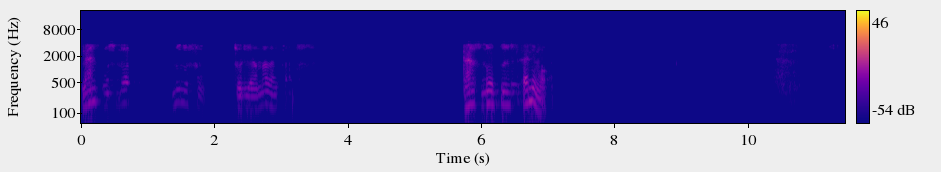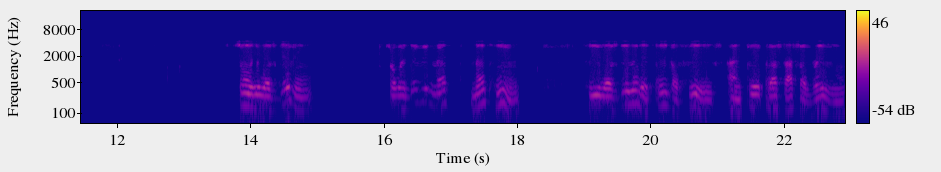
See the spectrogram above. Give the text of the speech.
Life was not meaningful to the Amalekites. That's no place anymore. So he was given. So when David met met him, he was given a cake of figs and two clusters of raisins.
